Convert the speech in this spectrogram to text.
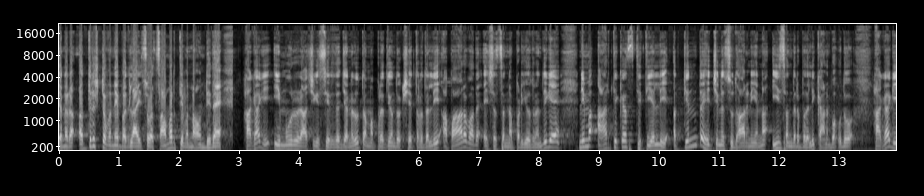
ಜನರ ಅದೃಷ್ಟವನ್ನೇ ಬದಲಾಯಿಸುವ ಸಾಮರ್ಥ್ಯವನ್ನು ಹೊಂದಿದೆ. ಹಾಗಾಗಿ ಈ ಮೂರು ರಾಶಿಗೆ ಸೇರಿದ ಜನರು ತಮ್ಮ ಪ್ರತಿಯೊಂದು ಕ್ಷೇತ್ರದಲ್ಲಿ ಅಪಾರವಾದ ಯಶಸ್ಸನ್ನು ಪಡೆಯುವುದರೊಂದಿಗೆ ನಿಮ್ಮ ಆರ್ಥಿಕ ಸ್ಥಿತಿಯಲ್ಲಿ ಅತ್ಯಂತ ಹೆಚ್ಚಿನ ಸುಧಾರಣೆಯನ್ನು ಈ ಸಂದರ್ಭದಲ್ಲಿ ಕಾಣಬಹುದು. ಹಾಗಾಗಿ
